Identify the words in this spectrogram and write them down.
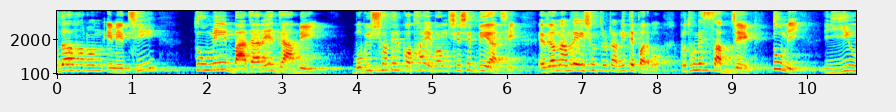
উদাহরণ এনেছি। তুমি বাজারে যাবে, ভবিষ্যতের কথা এবং শেষে বে আছে। এজন্য আমরা এই সূত্রটা নিতে পারব। প্রথমে সাবজেক্ট তুমি ইউ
